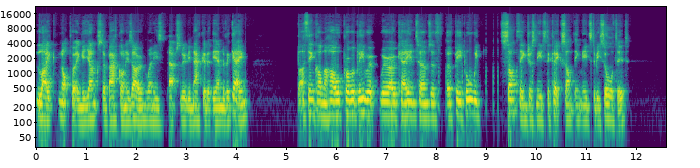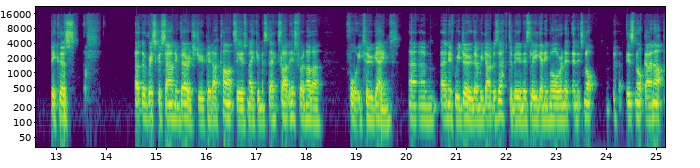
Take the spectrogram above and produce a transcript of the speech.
like not putting a youngster back on his own when he's absolutely knackered at the end of a game. But I think on the whole, probably we're, we're okay in terms of, of people. We something just needs to click, something needs to be sorted. Because at the risk of sounding very stupid, I can't see us making mistakes like this for another 42 games. Um, and if we do, then we don't deserve to be in this league anymore, and, it, and it's not it's not going up.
